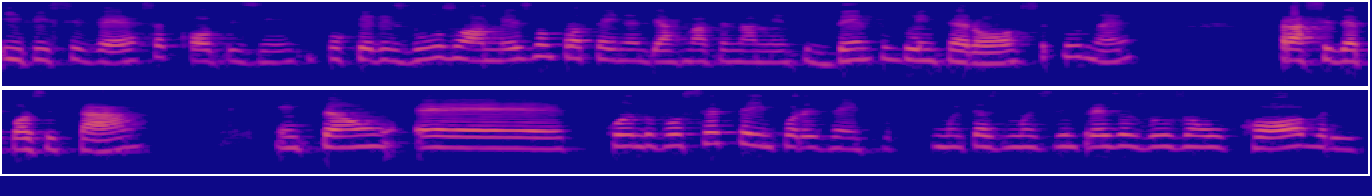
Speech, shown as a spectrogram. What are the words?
e vice-versa, cobre zinco, porque eles usam a mesma proteína de armazenamento dentro do enterócito, né, para se depositar. Então, é, quando você tem, por exemplo, muitas, muitas empresas usam o cobre,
